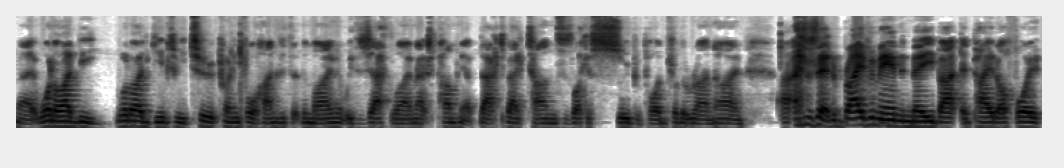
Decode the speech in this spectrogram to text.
mate, what I'd be, what I'd give to be two twenty four hundredth at the moment with Zac Lomax pumping out back to back tons is like a super pod for the run home. Uh, as I said, a braver man than me, but it paid off for you.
